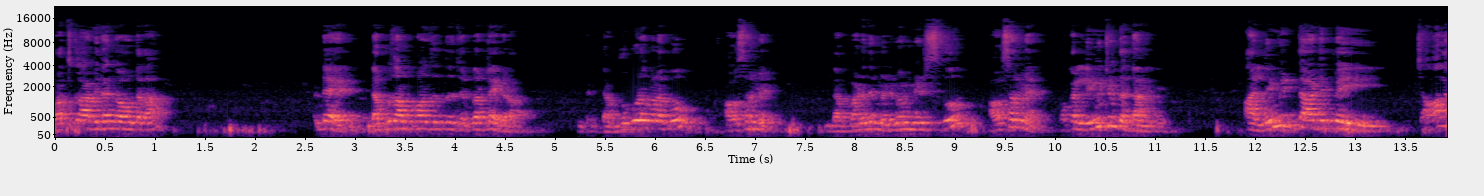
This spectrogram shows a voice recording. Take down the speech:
బ్రతుకు ఆ విధంగా ఉంటుందా? అంటే డబ్బు సంపాదించడం చెప్పినట్లే ఇక్కడ. అంటే డబ్బు కూడా మనకు అవసరమే. డబ్బు అనేది మినిమం నీడ్స్కు అవసరమే ఒక లిమిట్ ఉంటుంది దానికి. ఆ లిమిట్ దాటిపోయి చాలా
